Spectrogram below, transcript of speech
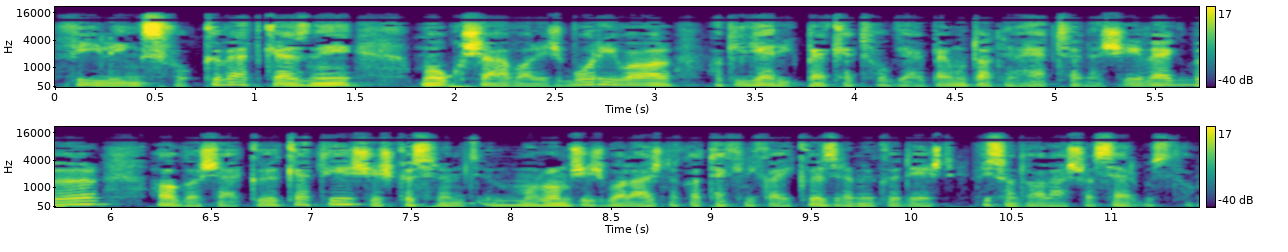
Feelings fog következni, Moksával és Borival, akik Gerik Peket fogják bemutatni a 70-es évekből. Hallgassák őket is, és köszönöm Romsis Balázsnak a technikai közreműködést. Viszont hallásra, szervusztok!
